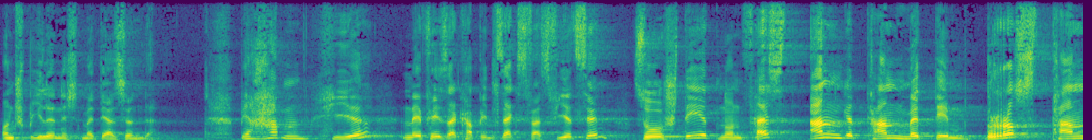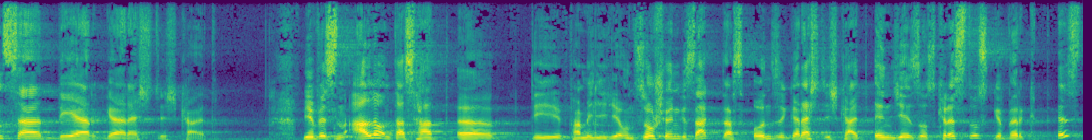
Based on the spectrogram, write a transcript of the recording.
und spiele nicht mit der Sünde. Wir haben hier in Epheser Kapitel 6, Vers 14, so steht nun fest, angetan mit dem Brustpanzer der Gerechtigkeit. Wir wissen alle, und das hat äh, die Familie hier uns so schön gesagt, dass unsere Gerechtigkeit in Jesus Christus gewirkt ist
